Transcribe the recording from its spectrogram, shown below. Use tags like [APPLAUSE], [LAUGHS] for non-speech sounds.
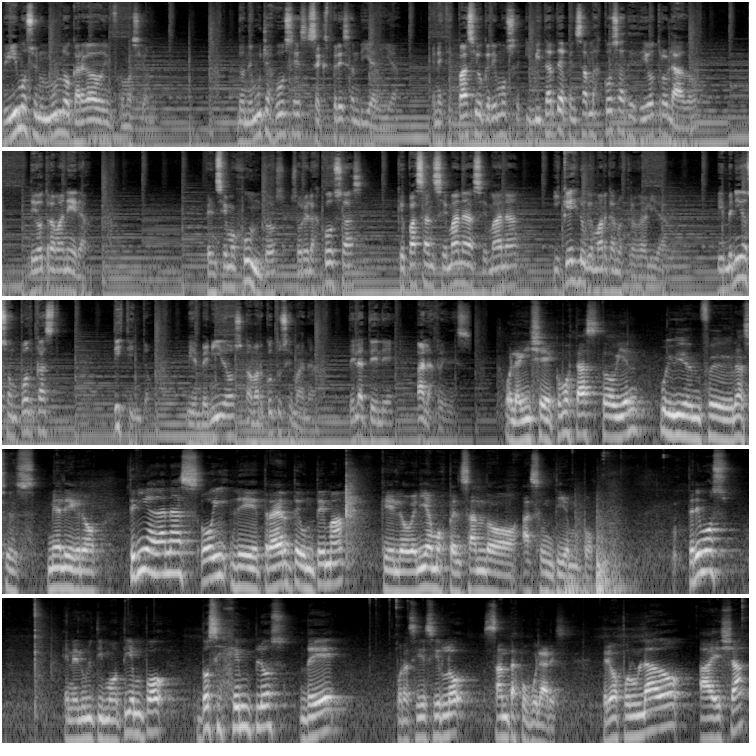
Vivimos en un mundo cargado de información, donde muchas voces se expresan día a día. En este espacio queremos invitarte a pensar las cosas desde otro lado, de otra manera. Pensemos juntos sobre las cosas que pasan semana a semana y qué es lo que marca nuestra realidad. Bienvenidos a un podcast distinto. Bienvenidos a Marcó tu Semana, de la tele a las redes. Hola Guille, ¿cómo estás? ¿Todo bien? Muy bien, Fede, gracias. Me alegro. Tenía ganas hoy de traerte un tema que lo veníamos pensando hace un tiempo. Tenemos en el último tiempo dos ejemplos de, por así decirlo, santas populares. Tenemos por un lado a ella.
